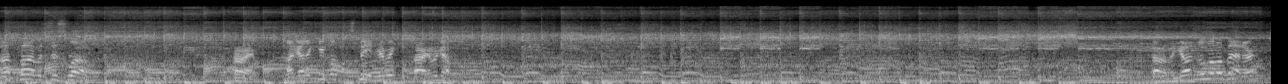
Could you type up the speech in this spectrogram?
I, thought uh, it was too slow. Alright, I gotta keep up the speed. Here we Alright, here we go. Alright, we gotten a little better.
